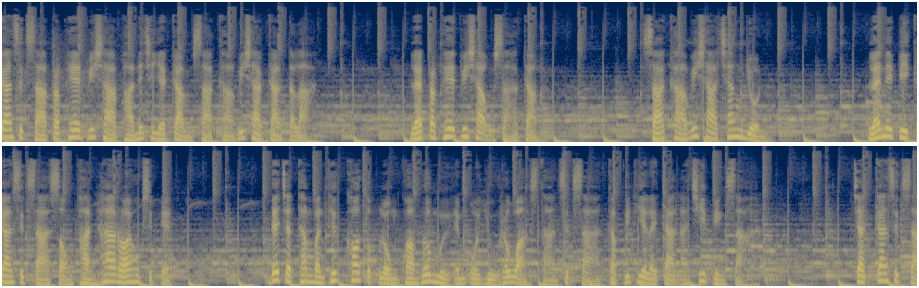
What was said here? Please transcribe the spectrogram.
การศึกษาประเภทวิชาพาณิชยกรรม สาขาวิชาการตลาด และประเภทวิชาอุตสาหกรรม สาขาวิชาช่างยนต์ และในปีการศึกษา 2561 ได้จัดทำบันทึกข้อตกลงความร่วมมือ MOU ระหว่างสถานศึกษากับวิทยาลัยการอาชีพเวียงสา จัดการศึกษา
